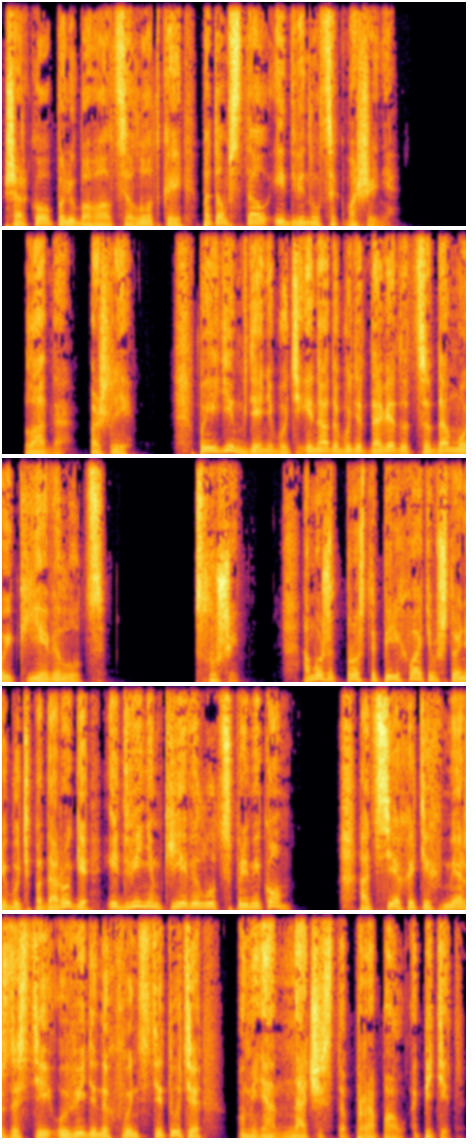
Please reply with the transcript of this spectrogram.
Шарко полюбовался лодкой, потом встал и двинулся к машине. «Ладно, пошли. Поедим где-нибудь, и надо будет наведаться домой к Еве Луц. Слушай, а может просто перехватим что-нибудь по дороге и двинем к Еве Луц прямиком? От всех этих мерзостей, увиденных в институте, у меня начисто пропал аппетит».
